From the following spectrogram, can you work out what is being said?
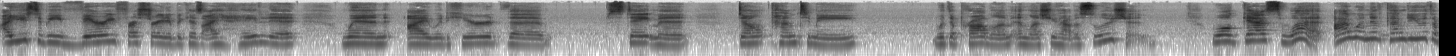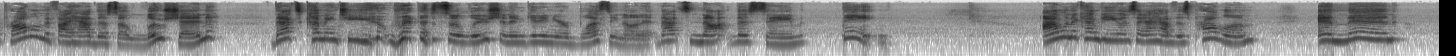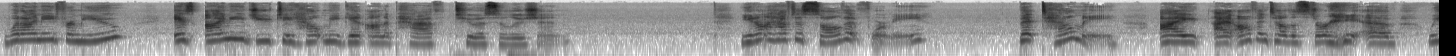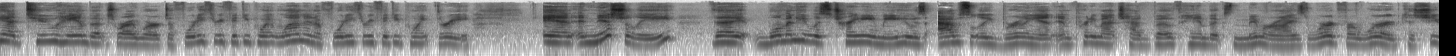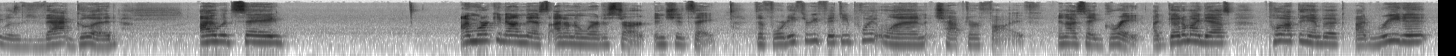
I used to be very frustrated because I hated it when I would hear the statement don't come to me with a problem unless you have a solution. Well, guess what? I wouldn't have come to you with a problem if I had the solution. That's coming to you with a solution and getting your blessing on it. That's not the same thing. I want to come to you and say, I have this problem. And then what I need from you is I need you to help me get on a path to a solution. You don't have to solve it for me, but tell me. I I often tell the story of we had two handbooks where I worked, a 4350.1 and a 4350.3. And initially, the woman who was training me, who was absolutely brilliant and pretty much had both handbooks memorized word for word because she was that good, I would say, I'm working on this. I don't know where to start. And she'd say, the 4350.1, chapter 5. And I'd say, great. I'd go to my desk, pull out the handbook, I'd read it,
